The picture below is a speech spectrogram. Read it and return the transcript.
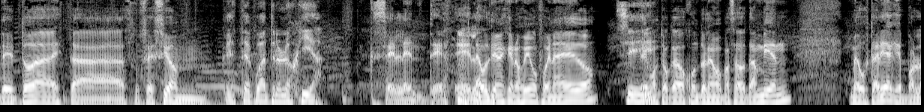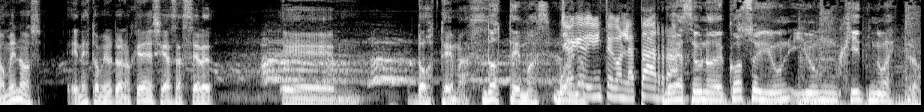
de toda esta sucesión Esta cuatrología. excelente. Eh, la última vez que nos vimos fue en Aedo. Sí. Hemos tocado juntos, le hemos pasado también. Me gustaría que por lo menos en estos minutos que nos queden llegas a hacer eh, dos temas. Dos temas. ya que viniste con la tarra. voy a hacer uno de coso y un, y un hit nuestro.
